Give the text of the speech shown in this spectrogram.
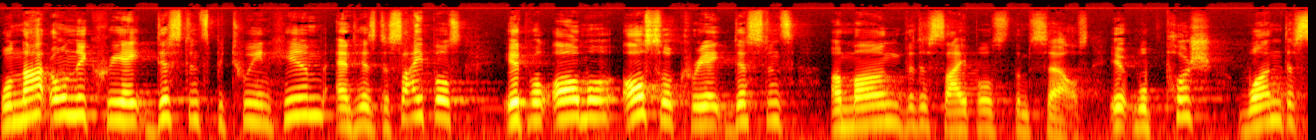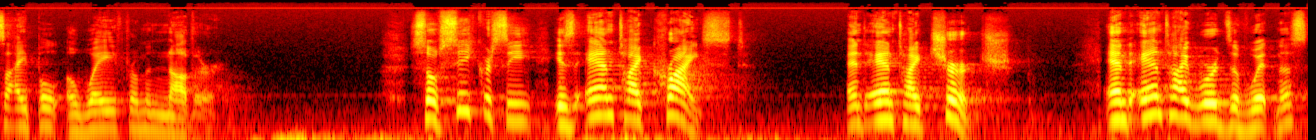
will not only create distance between him and his disciples, it will also create distance among the disciples themselves. It will push one disciple away from another. So, secrecy is anti Christ and anti church, and anti words of witness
